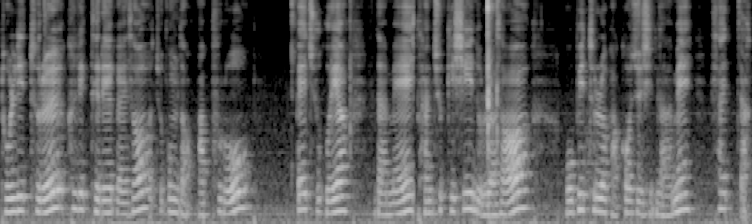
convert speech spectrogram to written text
돌리 툴을 클릭 드래그해서 조금 더 앞으로 빼주고요. 그 다음에 단축키 C 눌러서 오비 툴로 바꿔주신 다음에 살짝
